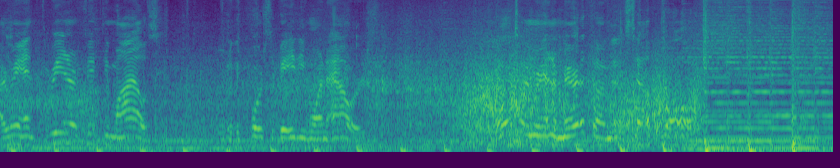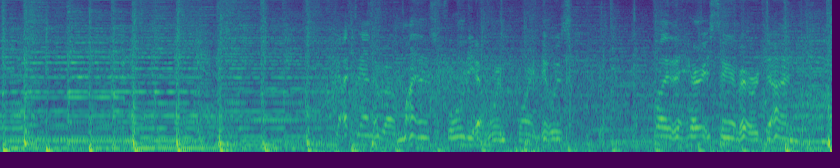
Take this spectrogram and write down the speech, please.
I ran 350 miles over the course of 81 hours. Time I ran a marathon in South Pole. Got down to about minus 40 at one point. It was probably the hairiest thing I've ever done.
